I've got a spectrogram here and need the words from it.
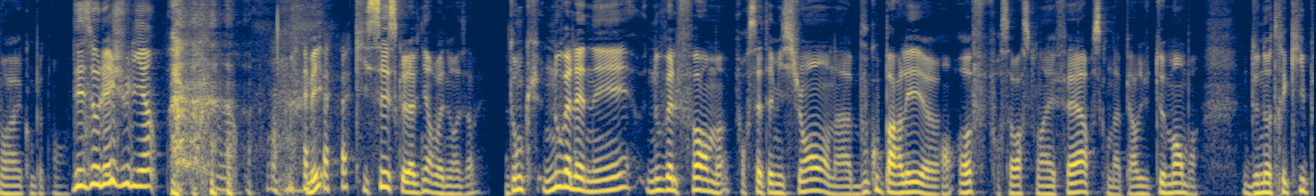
Ouais, complètement. désolé Julien. Voilà. Mais qui sait ce que l'avenir va nous réserver? Donc, nouvelle année, nouvelle forme pour cette émission. On a beaucoup parlé euh, en off pour savoir ce qu'on allait faire, parce qu'on a perdu deux membres de notre équipe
